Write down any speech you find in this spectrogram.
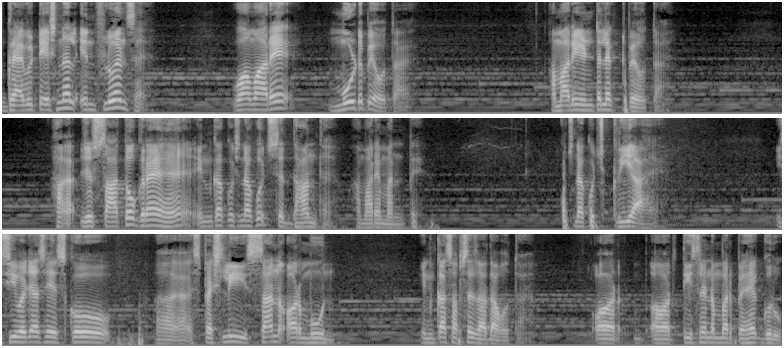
ग्रेविटेशनल इन्फ्लुएंस है वो हमारे मूड पे होता है हमारी इंटेलेक्ट पे होता है। हाँ जो सातों ग्रह हैं इनका कुछ ना कुछ सिद्धांत है हमारे मन पे। कुछ ना कुछ क्रिया है। इसी वजह से इसको स्पेशली सन और मून इनका सबसे ज़्यादा होता है। और और तीसरे नंबर पे है गुरु।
